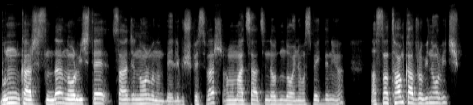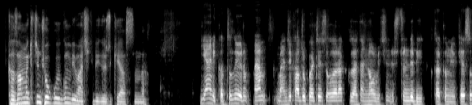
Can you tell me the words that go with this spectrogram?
Bunun karşısında Norwich'te sadece Norman'ın belli bir şüphesi var ama maç saatinde onun da oynaması bekleniyor. Aslında tam kadro bir Norwich kazanmak için çok uygun bir maç gibi gözüküyor aslında. Yani katılıyorum. Hem bence kadro kalitesi olarak zaten Norwich'in üstünde bir takım Newcastle.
